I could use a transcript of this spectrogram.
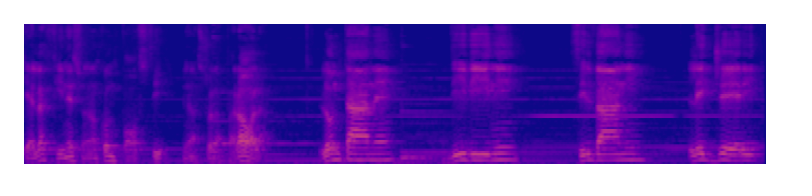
che alla fine sono composti di una sola parola. Lontane, divini, silvani, leggeri,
